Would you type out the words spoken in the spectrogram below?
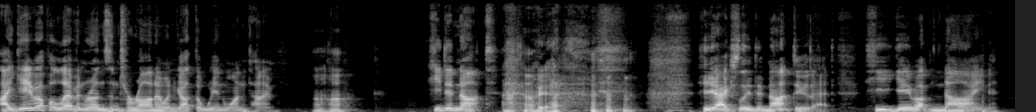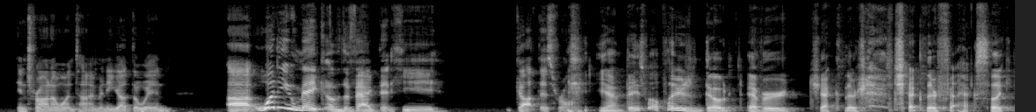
I gave up 11 runs in Toronto and got the win one time. Uh huh. He did not. oh, yeah. He actually did not do that. He gave up nine in Toronto one time and he got the win. Uh, what do you make of the fact that he got this wrong. Yeah, baseball players don't ever check their check their facts. Like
